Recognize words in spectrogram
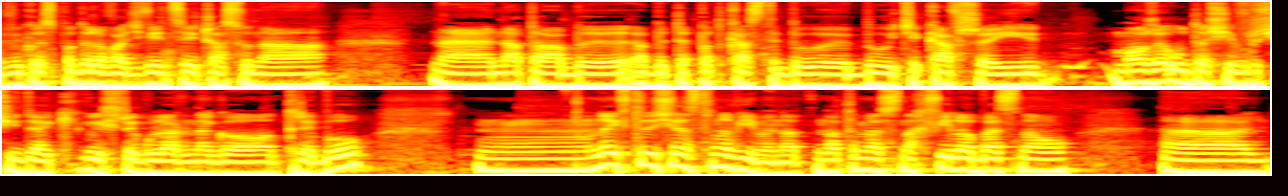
wygospodarować więcej czasu na, na to, aby, aby te podcasty były, były ciekawsze i może uda się wrócić do jakiegoś regularnego trybu. Mm, no i wtedy się zastanowimy. Natomiast na chwilę obecną e,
